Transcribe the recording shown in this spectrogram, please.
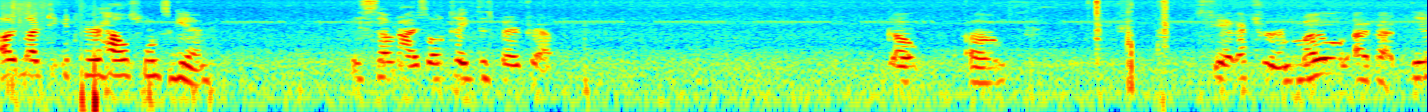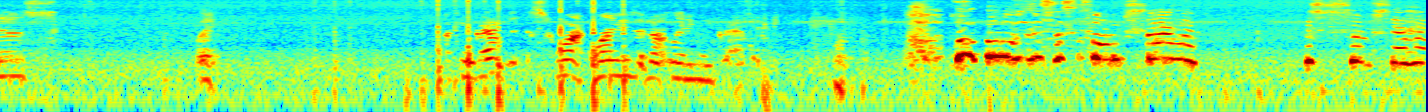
I'd like to get to your house once again. It's so nice. I'll take this bear trap. Go. Um. See, I got your remote. I got this. Wait. I can grab this. Why? Why is it not letting me grab it? Oh, this is so sad. This is so sad.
